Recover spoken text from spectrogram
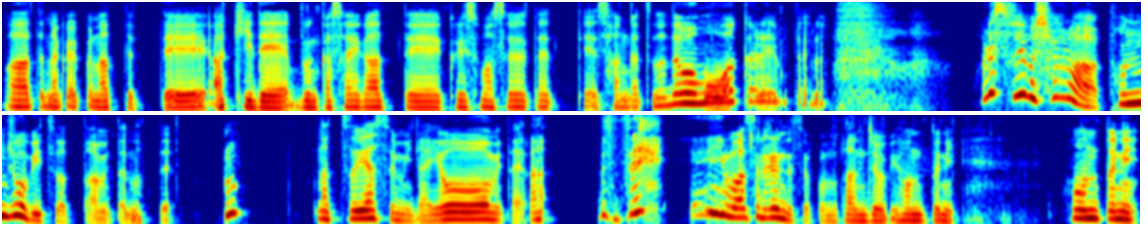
わーって仲良くなってって秋で文化祭があってクリスマスだって3月のでももうお別れみたいな。あれそういえばシャラ誕生日いつだったみたいになって。ん？夏休みだよーみたいな。全員忘れるんですよこの誕生日本当に。本当に。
